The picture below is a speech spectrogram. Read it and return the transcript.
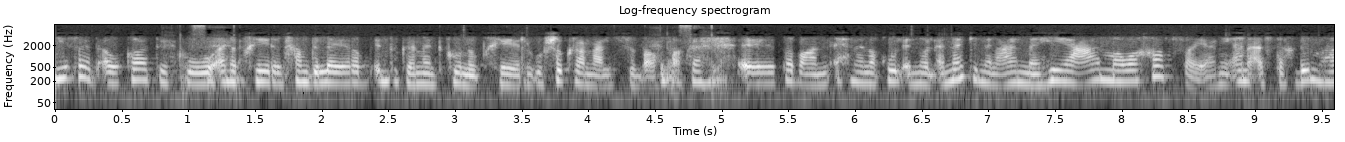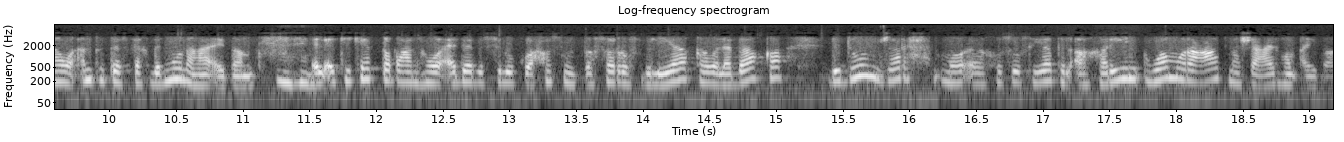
يسعد أوقاتك وأنا بخير الحمد لله يا رب أنتم كمان تكونوا بخير وشكرا على الاستضافة. آه طبعا إحنا نقول إنه الأماكن العامة هي عامة وخاصة يعني أنا أستخدمها وأنتم تستخدمونها أيضا. الإتيكيت طبعا هو اداب السلوك وحسن التصرف بلياقه ولباقه بدون جرح خصوصيات الآخرين ومراعاة مشاعرهم أيضا.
